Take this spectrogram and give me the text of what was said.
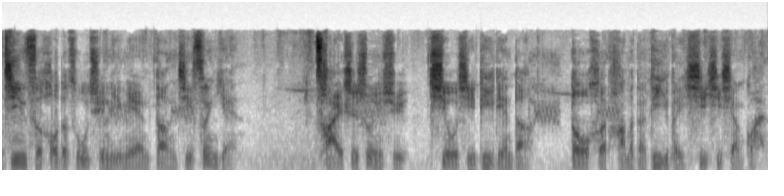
金丝猴的族群里面等级森严，采食顺序、休息地点等，都和它们的地位息息相关。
